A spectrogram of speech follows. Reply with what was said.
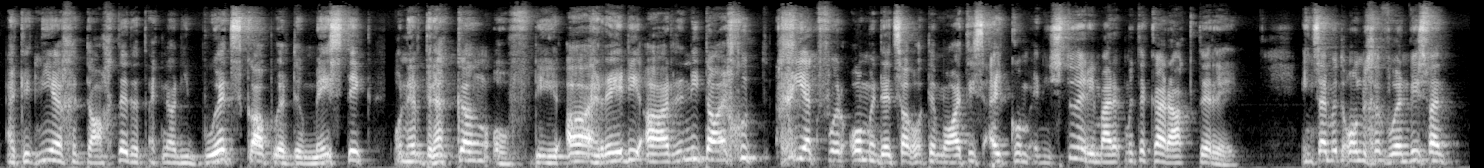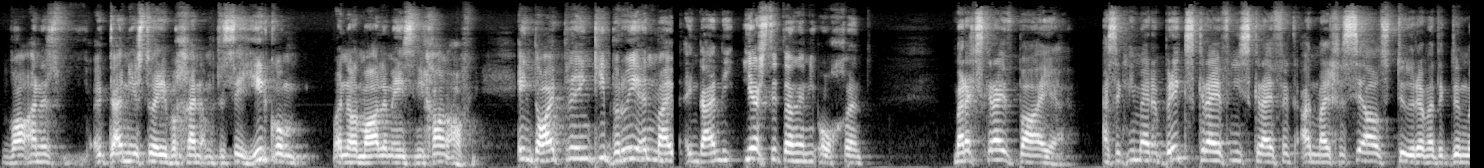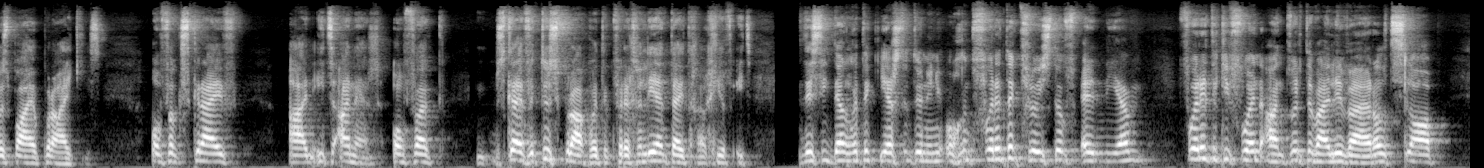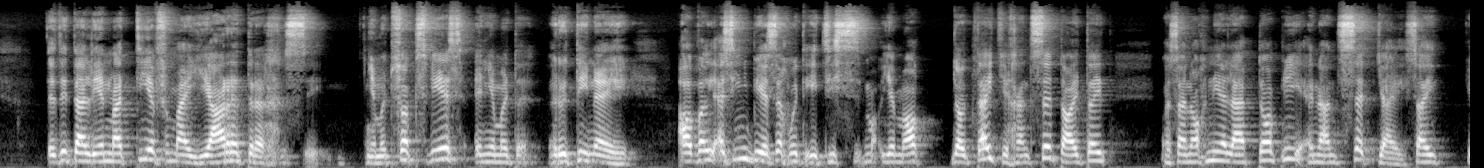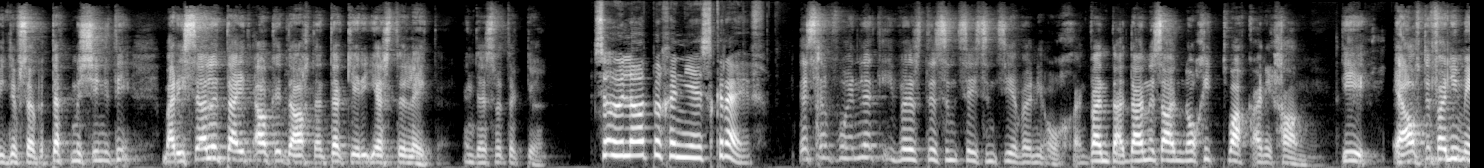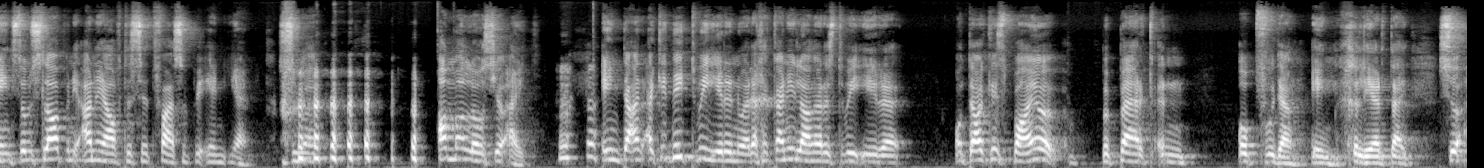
Ek het nie 'n gedagte dat ek nou die boodskap oor domestic onderdrukking of die ah, red die aarde nie daai goed gee ek voor om en dit sal outomaties uitkom in die storie maar ek moet 'n karakter hê en sy moet ongewoon wees want waar anders kan nie 'n storie begin om te sê hier kom 'n normale mens in die gang af nie En daai prentjie broei in my en dan die eerste ding in die oggend. Maar ek skryf baie. As ek nie my rubriek skryf nie, skryf ek aan my geselstoere wat ek doen mos baie praatjies. Of ek skryf aan iets anders of ek skryf 'n toespraak wat ek vir 'n geleentheid gaan gee of iets. Dis die ding wat ek eers doen in die oggend voordat ek vloeistof inneem, voordat ek die foon antwoord terwyl die wêreld slaap. Dit het alleen Matthee vir my jare terug gesê. Jy moet fiks wees en jy moet 'n rotine hê. Alwel as jy nie besig met iets jy maak jou tyd, jy gaan sit daai tyd was hy nog nie 'n laptop nie en dan sit jy. Sy weet of sy 'n tikmasjien het nie, maar dieselfde tyd elke dag dan tik jy die eerste letter en dis wat ek doen. So hoe laat begin jy skryf? Dis gewoonlik iewers tussen 6 en 7 in die oggend, want dan is daar nog nie twak aan die gang nie. Die helfte van die mense om slaap en die ander helfte sit vas op die N1. So almal los jou uit. En dan ek het net 2 ure nodig. Ek kan nie langer as 2 ure. Onthou ek is baie beperk in opvoeding en geleerdheid. So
